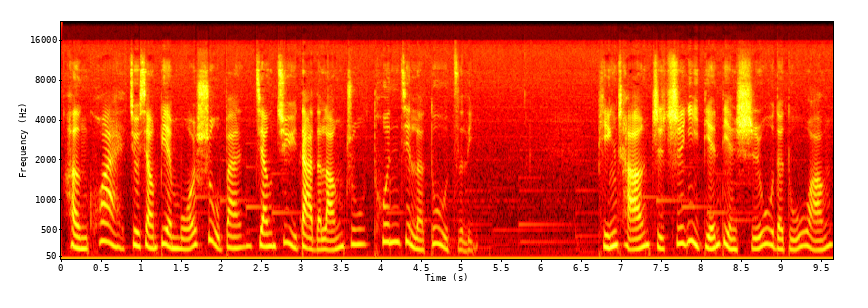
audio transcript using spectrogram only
很快就像变魔术般将巨大的狼蛛吞进了肚子里。平常只吃一点点食物的毒王，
